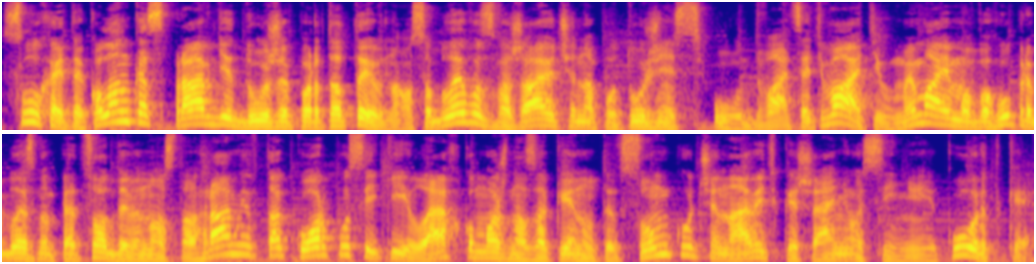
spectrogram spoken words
Слухайте, колонка справді дуже портативна, особливо зважаючи на потужність у 20 ватів. Ми маємо вагу приблизно 590 грамів та корпус, який легко можна закинути в сумку чи навіть в кишеню осінньої куртки.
